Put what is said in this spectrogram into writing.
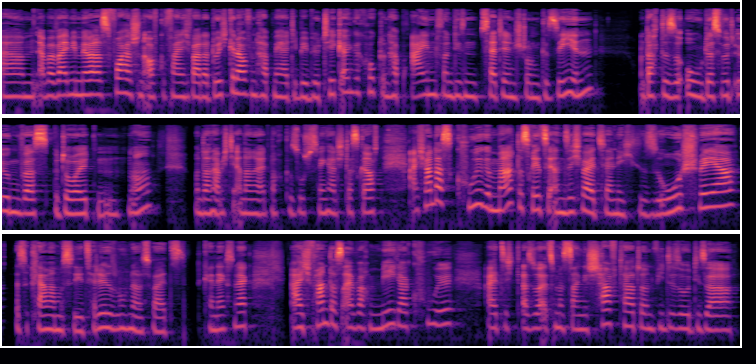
Ähm, aber weil mir, mir war das vorher schon aufgefallen, ich war da durchgelaufen, habe mir halt die Bibliothek angeguckt und habe einen von diesen Zetteln schon gesehen und dachte so, oh, das wird irgendwas bedeuten. Ne? Und dann habe ich die anderen halt noch gesucht, deswegen hatte ich das gerafft. Aber ich fand das cool gemacht. Das Rätsel an sich war jetzt ja nicht so schwer. Also klar, man musste die Zettel suchen, aber es war jetzt kein Hexenwerk. Aber ich fand das einfach mega cool, als ich, also als man es dann geschafft hatte und wie so dieser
